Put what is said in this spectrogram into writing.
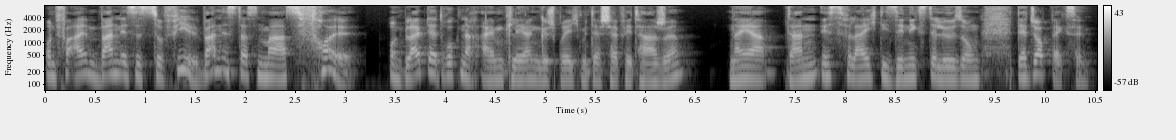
Und vor allem, wann ist es zu viel? Wann ist das Maß voll? Und bleibt der Druck nach einem klären Gespräch mit der Chefetage? Naja, dann ist vielleicht die sinnigste Lösung der Jobwechsel.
